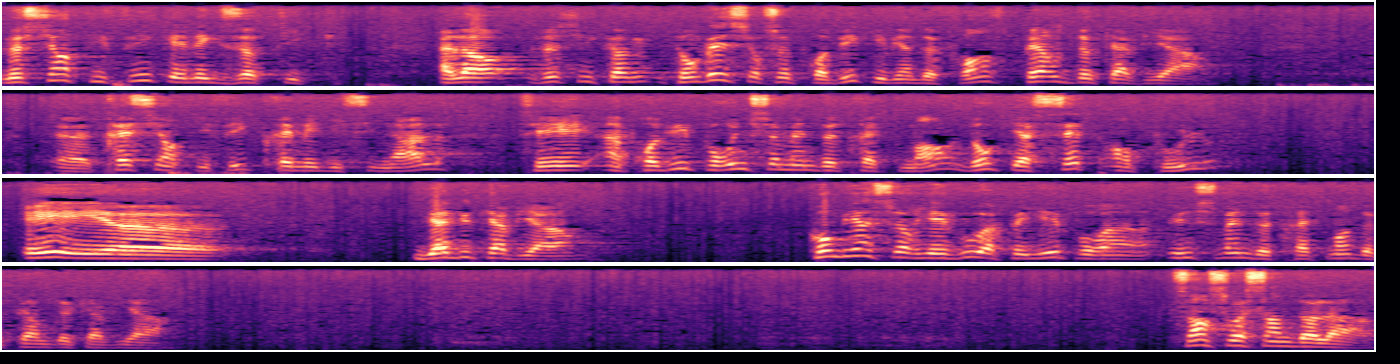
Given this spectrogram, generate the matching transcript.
Le scientifique et l'exotique. Alors, je suis tombé sur ce produit qui vient de France, perle de caviar. Euh, très scientifique, très médicinal. C'est un produit pour une semaine de traitement. Donc, il y a sept ampoules et euh, il y a du caviar. Combien seriez-vous à payer pour une semaine de traitement de perles de caviar? 160 dollars.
